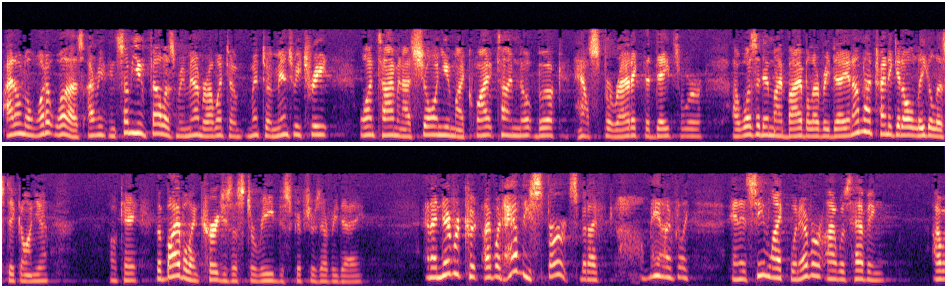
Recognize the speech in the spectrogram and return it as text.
I don't know what it was. I re- and some of you fellas remember I went to went to a men's retreat one time and I was showing you my quiet time notebook, how sporadic the dates were. I wasn't in my Bible every day, and I'm not trying to get all legalistic on you. Okay? The Bible encourages us to read the scriptures every day. And I never could, I would have these spurts, but I, oh man, I really, and it seemed like whenever I was having, I,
